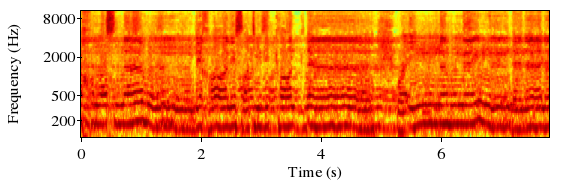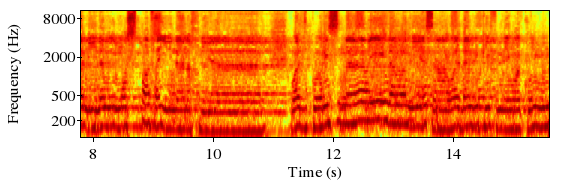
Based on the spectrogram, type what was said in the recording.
أخلصناهم بخالصة ذكر الدار. وإنهم عندنا لمن المصطفين الأخيار واذكر إسماعيل واليسع وذا الكفل وكل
